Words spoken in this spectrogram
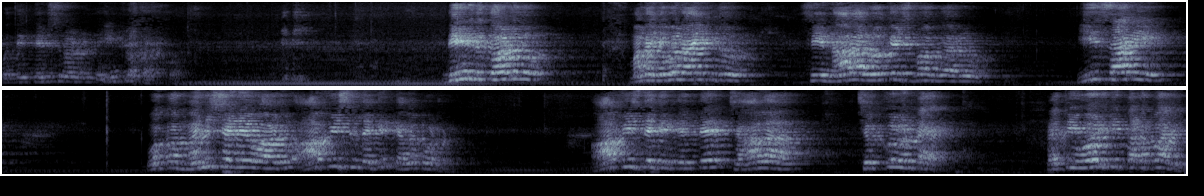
కొద్దిగా తెలిసినోడు ఉంటే ఇంట్లో కట్టుకోవచ్చు దీనికి తోడు మన యువ నాయకుడు శ్రీ నారా లోకేష్ బాబు గారు ఈసారి ఒక మనిషి అనేవాడు ఆఫీసుల దగ్గరికి వెళ్ళకూడదు. ఆఫీస్ దగ్గరికి వెళ్తే చాలా చెక్కులు ఉంటాయి ప్రతి ఓడికి తడపాలి.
